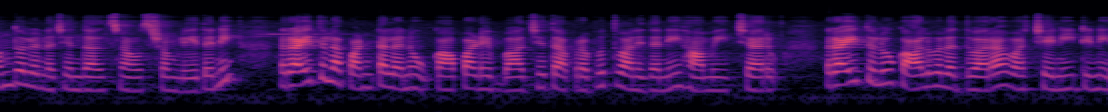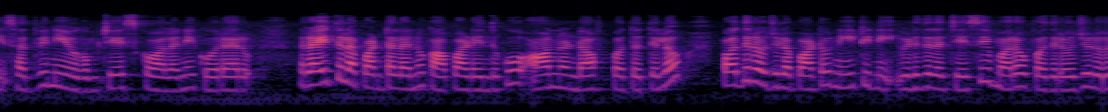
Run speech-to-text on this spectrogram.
ఆందోళన చెందాల్సిన అవసరం లేదని రైతుల పంటలను కాపాడే బాధ్యత ప్రభుత్వానిదని హామీ ఇచ్చారు. రైతులు కాలువల ద్వారా వచ్చే నీటిని సద్వినియోగం చేసుకోవాలని కోరారు. రైతుల పంటలను కాపాడేందుకు ఆన్ అండ్ ఆఫ్ పద్ధతిలో పది రోజుల పాటు నీటిని విడుదల చేసి మరో పది రోజులు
